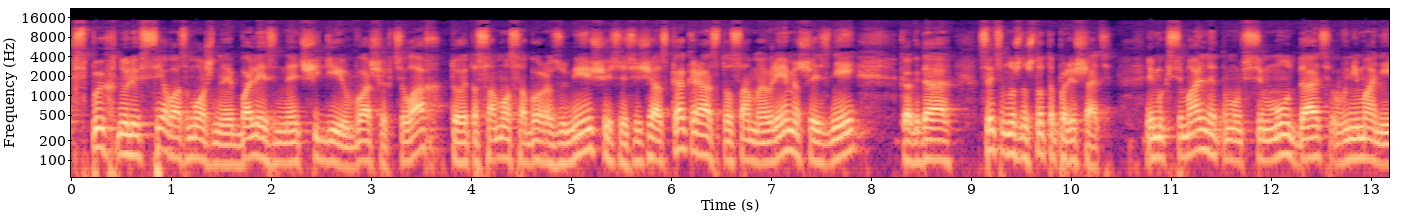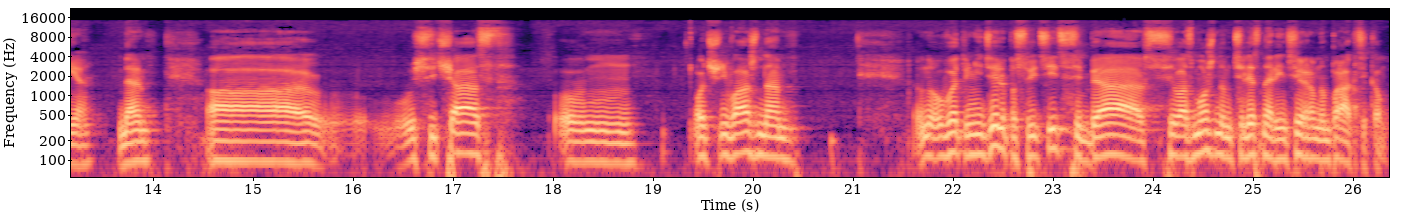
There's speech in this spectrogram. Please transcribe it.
вспыхнули все возможные болезненные очаги в ваших телах, то это само собой разумеющееся. Сейчас как раз то самое время, 6 дней, когда с этим нужно что-то порешать. И максимально этому всему дать внимание. Да? А, сейчас э, очень важно ну, в эту неделю посвятить себя всевозможным телесно-ориентированным практикам.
